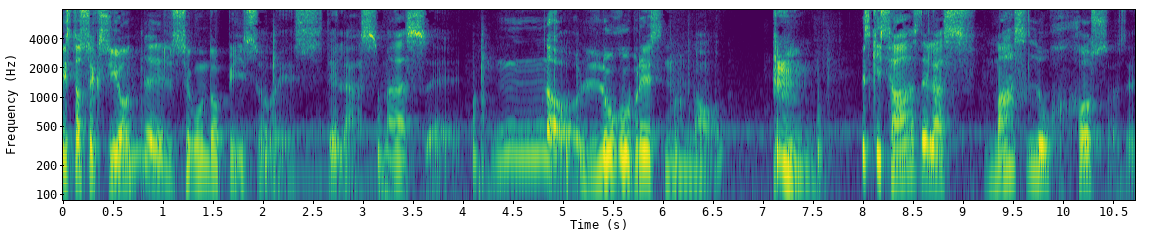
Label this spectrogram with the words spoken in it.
Esta sección del segundo piso es de las más... eh, no, lúgubres no. es quizás de las más lujosas de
